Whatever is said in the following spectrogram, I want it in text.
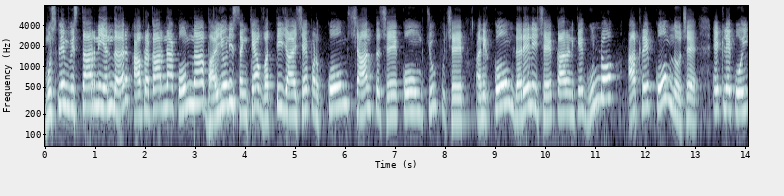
મુસ્લિમ વિસ્તારની અંદર આ પ્રકારના કોમના ભાઈઓની સંખ્યા વધતી જાય છે, પણ કોમ શાંત છે, કોમ ચૂપ છે અને કોમ ડરેલી છે, કારણ કે ગુંડો આખરે કોમનો છે, એટલે કોઈ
